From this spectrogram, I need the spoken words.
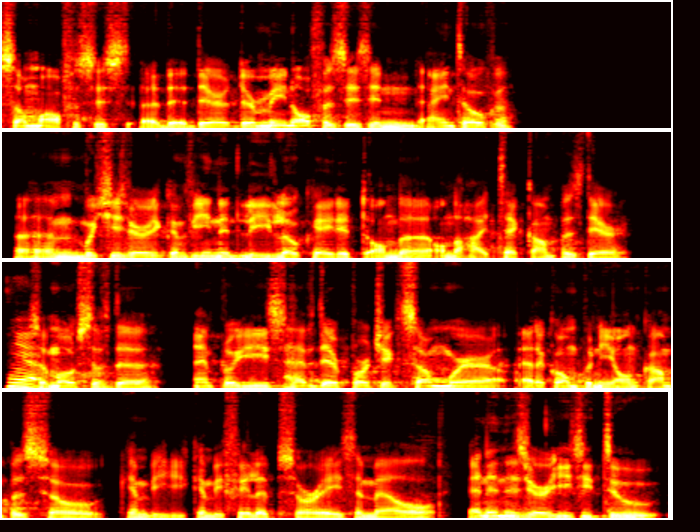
some offices. Uh, their their main office is in Eindhoven, um, which is very conveniently located on the on the high tech campus there. Yeah. So most of the employees have their project somewhere at a company on campus. So it can be can be Philips or ASML, and then it's very easy to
